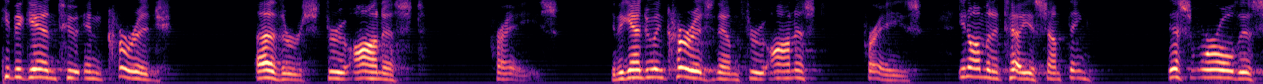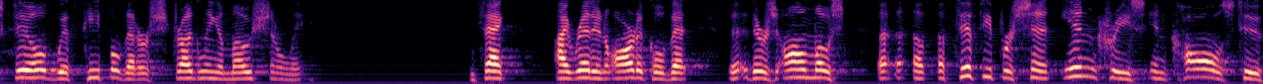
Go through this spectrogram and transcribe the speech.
He began to encourage others through honest praise. He began to encourage them through honest praise. You know, I'm going to tell you something. This world is filled with people that are struggling emotionally. In fact, I read an article that uh, there's almost a, a, 50% increase in calls to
